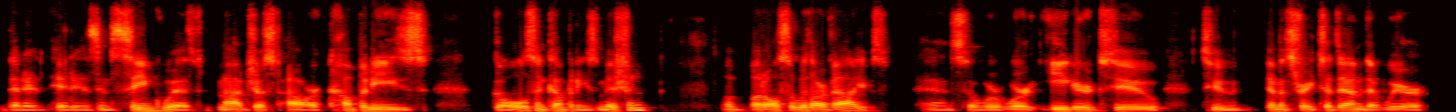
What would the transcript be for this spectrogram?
that it, it is in sync with not just our company's goals and company's mission, but also with our values. And so we're, we're eager to to demonstrate to them that we're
